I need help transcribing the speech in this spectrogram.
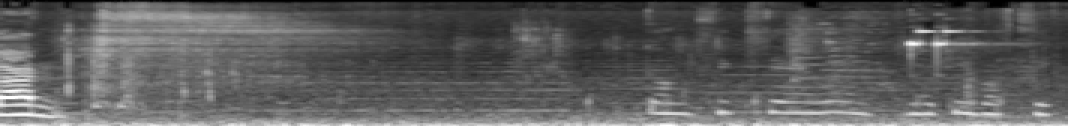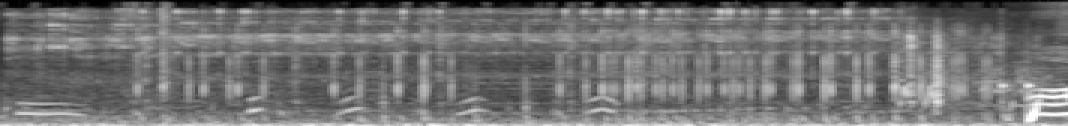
กันกองฟิกเซอร์แล้วที่บอกฟิกเซอร์อ๋อ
